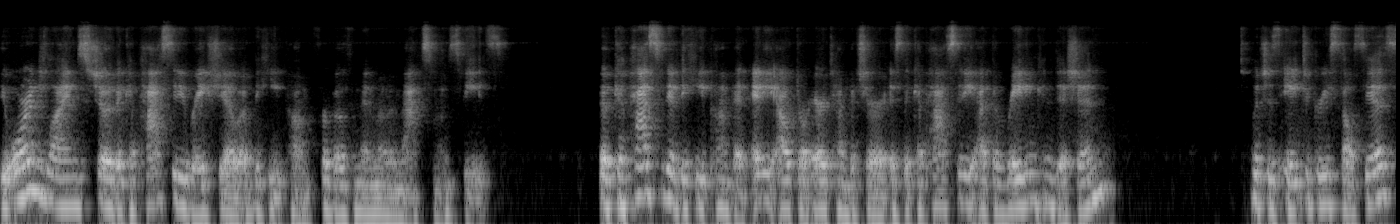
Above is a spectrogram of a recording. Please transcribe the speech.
The orange lines show the capacity ratio of the heat pump for both minimum and maximum speeds. The capacity of the heat pump at any outdoor air temperature is the capacity at the rating condition, which is eight degrees Celsius,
